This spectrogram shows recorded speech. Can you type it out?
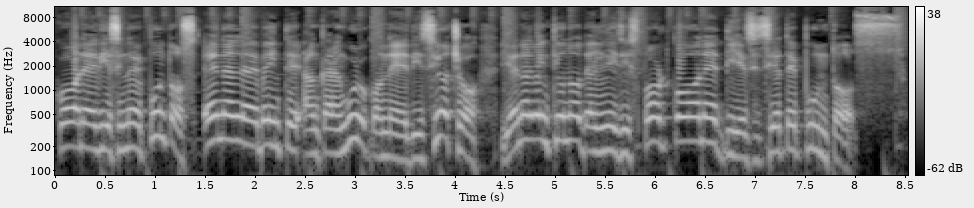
con 19 eh, puntos. En el 20, eh, Ankaranguru con 18. Y en el 21, Del Sport con 17 puntos.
